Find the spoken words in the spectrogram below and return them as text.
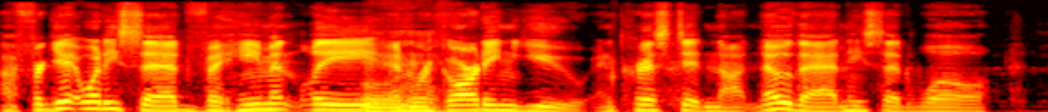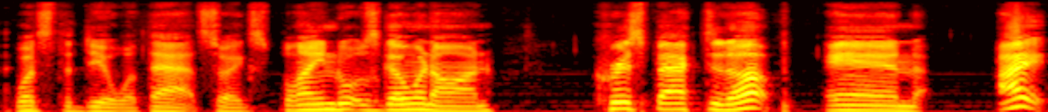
I forget what he said vehemently and Mhm. regarding you, and Chris did not know that, and he said, "Well, what's the deal with that?" So I explained what was going on. Chris backed it up, and I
